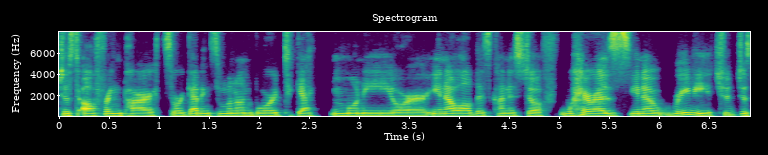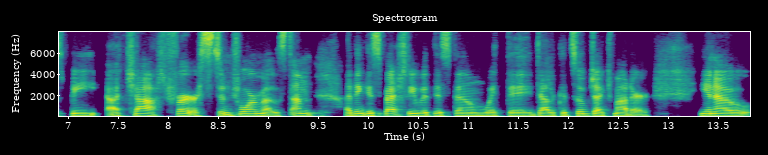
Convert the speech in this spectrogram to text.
just offering parts or getting someone on board to get money or you know all this kind of stuff. Whereas you know really it should just be a chat first and foremost. And i think especially with this film with the delicate subject matter you know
